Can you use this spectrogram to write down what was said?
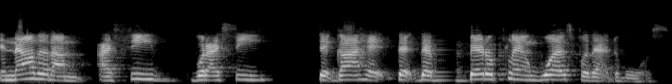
And now that I'm I see what I see that God had that that better plan was for that divorce.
